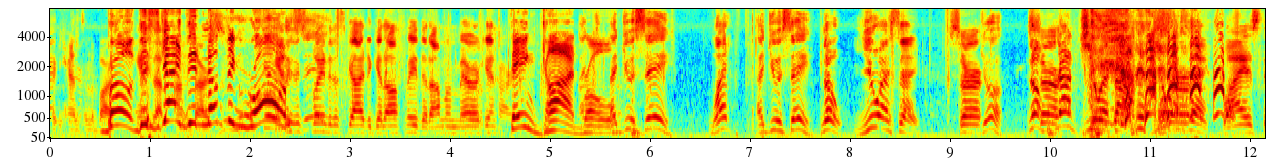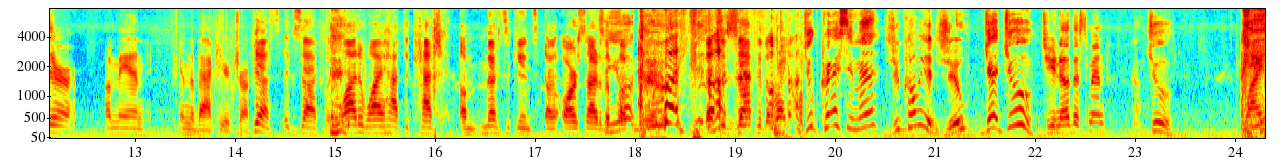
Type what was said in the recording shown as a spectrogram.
put your hands on the bar. Bro, Hands this guy did sorry. nothing wrong. Please explain to this guy to get off me that I'm American. Thank God, bro. At USA. What? At USA. No, USA. Sir, Yo. No, Sir. not USA. USA. why is there a man in the back of your truck? Yes, exactly. Why do I have to catch a Mexican on our side of the So you- fucking border? What That's exactly the right question. You crazy, man. Did you call me a Jew? Yeah, Jew. Do you know this man? Jew. Why,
